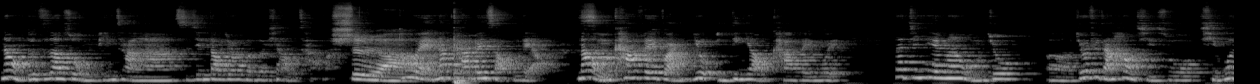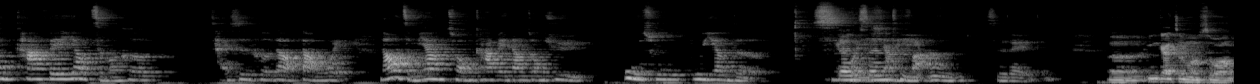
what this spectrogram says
那我们都知道说，我们平常啊，时间到就要喝喝下午茶嘛。是啊，对，那咖啡少不了。那我们咖啡馆又一定要有咖啡味。那今天呢，我们就呃就非常好奇说，请问咖啡要怎么喝才是喝到到位？然后怎么样从咖啡当中去悟出不一样的思维想法？悟之类的。呃，应该这么说，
